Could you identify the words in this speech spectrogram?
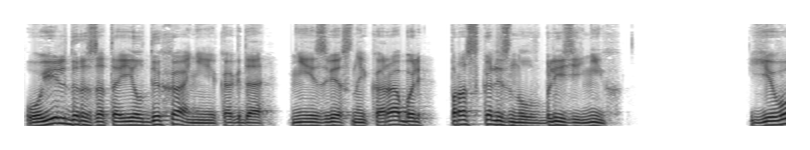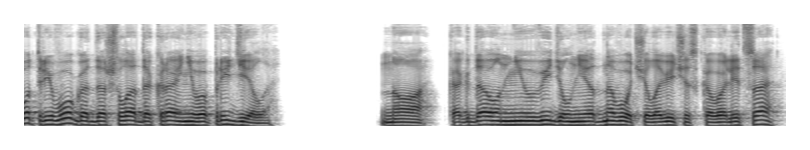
Уильдер затаил дыхание, когда неизвестный корабль проскользнул вблизи них. Его тревога дошла до крайнего предела. Но когда он не увидел ни одного человеческого лица,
